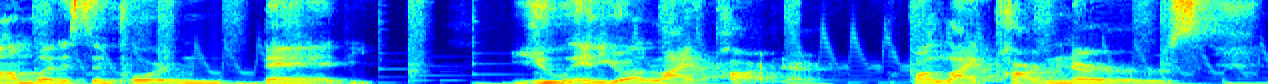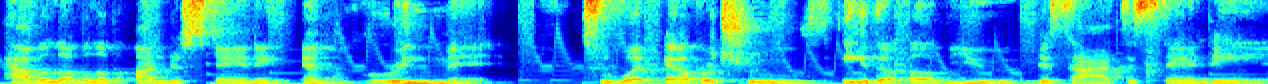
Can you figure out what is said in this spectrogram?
Um, but it's important that you and your life partner or like partners have a level of understanding and agreement to whatever truth either of you decide to stand in.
